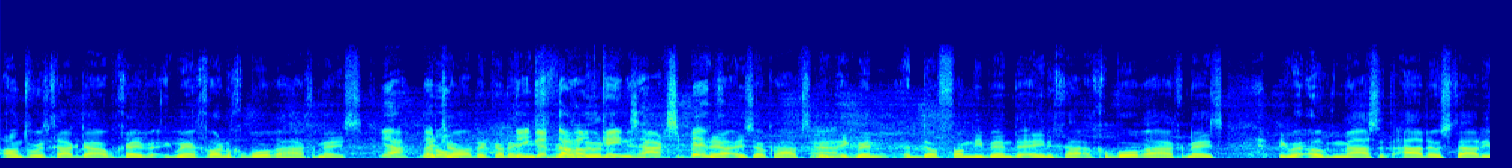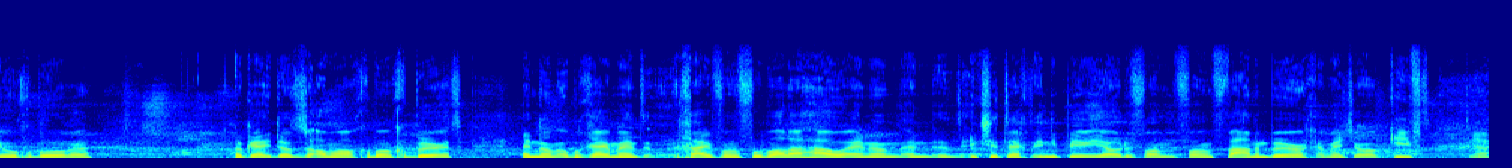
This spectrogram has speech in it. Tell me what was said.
antwoord ga ik daarop geven. Ik ben gewoon een geboren Hagenees. Ja, Weet daarom. je wel, daar kan ik ik niet dacht dat. Kane is Haagse band. Ja, is ook Haagse band. Ik ben van die band de enige geboren Hagenees. Ik ben ook naast het ADO-stadion geboren. Oké, dat is allemaal gewoon gebeurd. En dan op een gegeven moment ga je van voetballen houden. En, dan, en ik zit echt in die periode van, van Vanenburg en weet je wel, Kieft. Ja.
